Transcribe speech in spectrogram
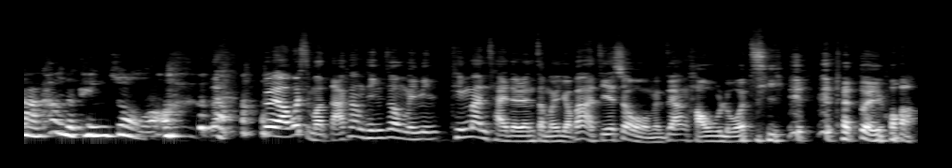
打抗的听众哦。对啊，为什么达康听众明明听漫才的人，怎么有办法接受我们这样毫无逻辑的对话？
